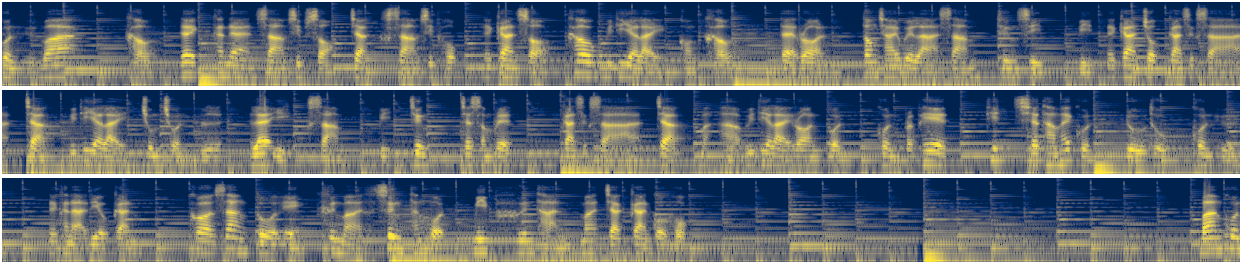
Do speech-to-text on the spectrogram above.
คนอื่นว่า เขาได้คะแนน 32 จาก 36 ในการสอบเข้าวิทยาลัยของเขา แต่รอนต้องใช้เวลา 3 ถึง4ปีในการจบการศึกษาจากวิทยาลัยชุมชนและอีก 3 ปีจึงจะสำเร็จการศึกษาจากมหาวิทยาลัยรอนคนคนประเภท ที่จะทำให้คุณดูถูกคนอื่น ในขณะเดียวกัน ก็สร้างตัวเองขึ้นมาซึ่งทั้งหมดมีพื้นฐานมาจากการโกหก บางคน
